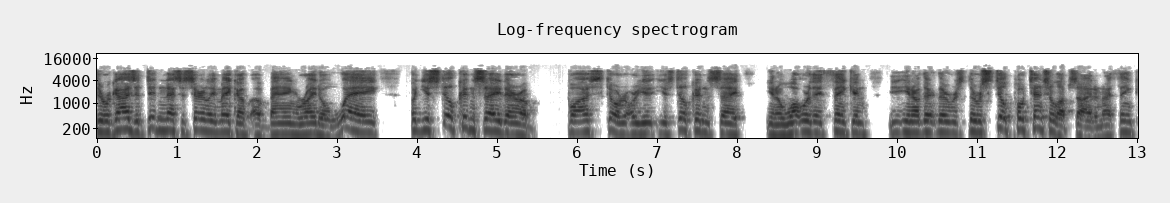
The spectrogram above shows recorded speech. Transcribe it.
there were guys that didn't necessarily make a, a bang right away, but you still couldn't say they're a bust, or or you, you still couldn't say, you know, what were they thinking? You, know, there there was there was still potential upside, and I think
